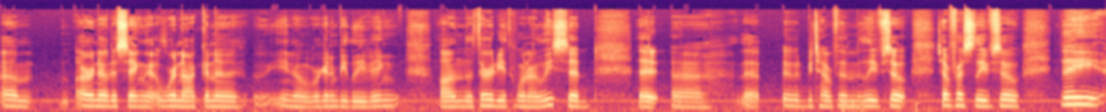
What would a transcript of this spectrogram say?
um our notice saying that we're not gonna, you know, we're gonna be leaving on the thirtieth when our lease said that uh that it would be time for them to leave. So time for us to leave. So they,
